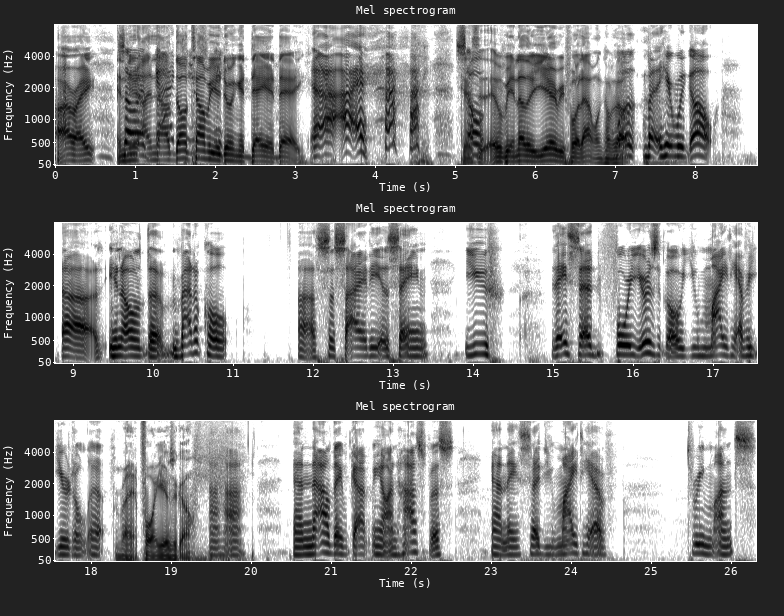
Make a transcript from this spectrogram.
All right. And So you- and now, don't tell keeps me you're doing a day a day. I- so it will be another year before that one comes Well, out. but here we go. Uh, you know, the medical uh, society is saying you. They said four years ago you might have a year to live, Right, four years ago. uh huh. And now they've got me on hospice, and they said you might have three months,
